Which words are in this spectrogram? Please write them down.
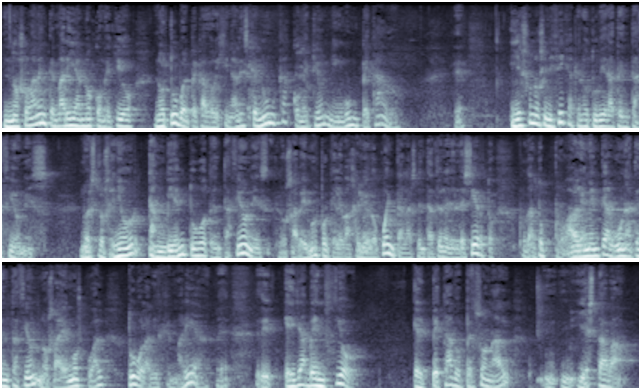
no solamente María no cometió, no tuvo el pecado original, es que nunca cometió ningún pecado. ¿eh? Y eso no significa que no tuviera tentaciones. Nuestro Señor también tuvo tentaciones, lo sabemos porque el Evangelio lo cuenta, las tentaciones del desierto. Por tanto, probablemente alguna tentación, no sabemos cuál, tuvo la Virgen María. ¿eh? Ella venció el pecado personal y estaba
